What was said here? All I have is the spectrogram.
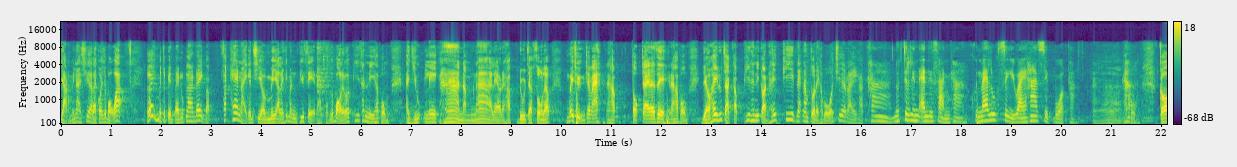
อย่างไม่น่าเชื่อหลายคนจะบอกว่า เฮ้ยมันจะเปลี่ยนแปลงรูปร่างได้แบบสักแค่ไหนกันเชียวมีอะไรที่มันพิเศษนะครับผมต้องบอกเลยว่าพี่ท่านนี้ครับผมอายุเลข 5นำหน้าแล้วนะครับ ดูจากทรงแล้วไม่ถึงใช่ไหมนะครับตกใจเลยสินะครับผมเดี๋ยวให้รู้จักกับพี่ท่านนี้ก่อนให้พี่แนะนำตัวหน่อยครับผมว่าชื่ออะไรครับค่ะนุจลินแอนดิสันค่ะ คุณแม่ลูกสี่วัยห้าสิบบวกค่ะอ่าครับผมก็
